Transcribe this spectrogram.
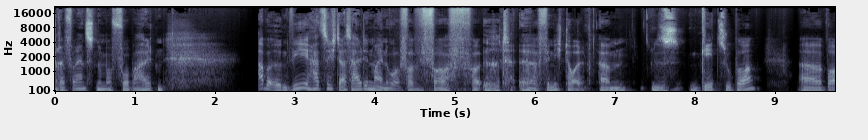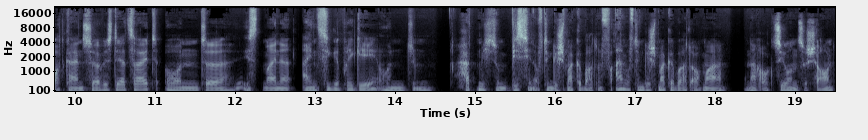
Referenznummer vorbehalten. Aber irgendwie hat sich das halt in meine Uhr ver, ver, verirrt. Äh, Finde ich toll. Ähm, es geht super, äh, braucht keinen Service derzeit und äh, ist meine einzige Breguet und äh, hat mich so ein bisschen auf den Geschmack gebracht und vor allem auf den Geschmack gebracht, auch mal nach Auktionen zu schauen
